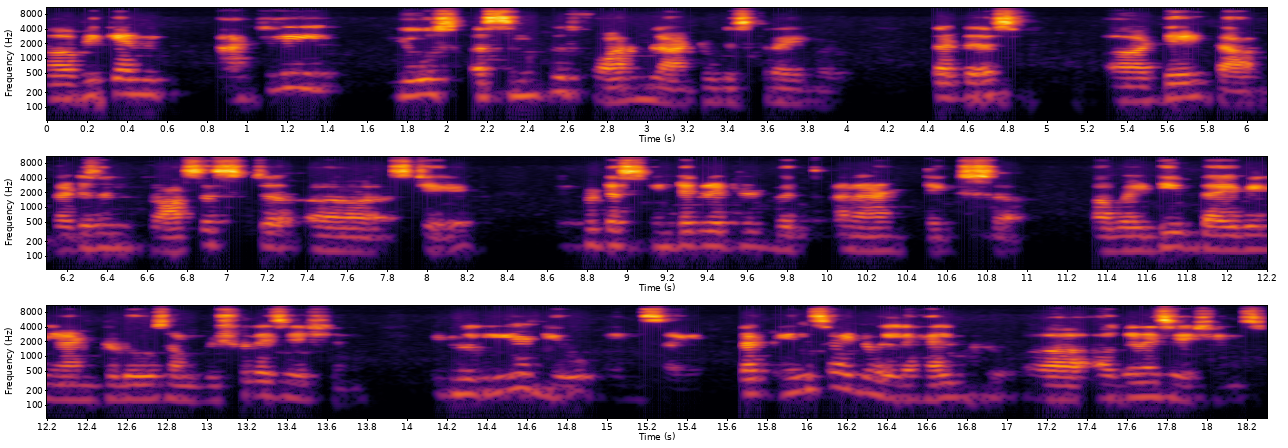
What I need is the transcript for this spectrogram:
uh, we can actually use a simple formula to describe it. That is, uh, data that is in processed uh, state, if it is integrated with analytics uh, by deep diving and to do some visualization, it will yield you insight. That insight will help uh, organizations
